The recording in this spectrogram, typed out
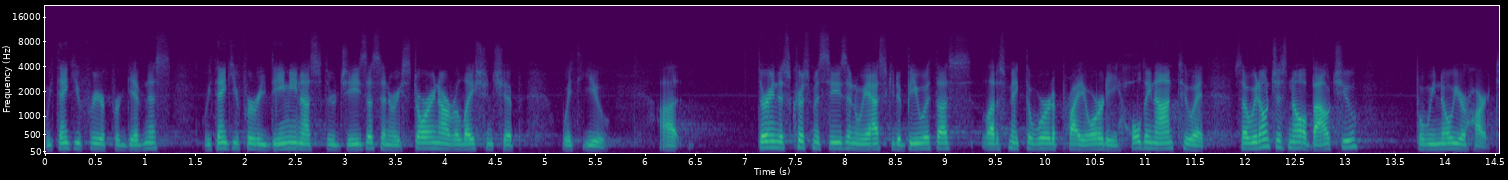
We thank you for your forgiveness. We thank you for redeeming us through Jesus and restoring our relationship with you. Uh, during this Christmas season, we ask you to be with us. Let us make the word a priority, holding on to it so we don't just know about you, but we know your heart.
